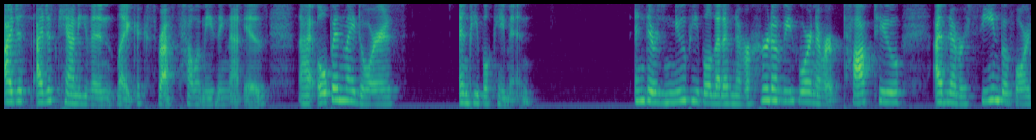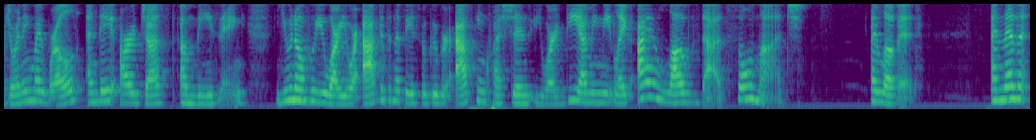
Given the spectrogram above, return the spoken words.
I just I just can't even like express how amazing that is. I opened my doors and people came in. And there's new people that I've never heard of before, never talked to, I've never seen before joining my world, and they are just amazing. You know who you are. You are active in the Facebook group, you're asking questions, you are DMing me. Like, I love that so much. I love it. And then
